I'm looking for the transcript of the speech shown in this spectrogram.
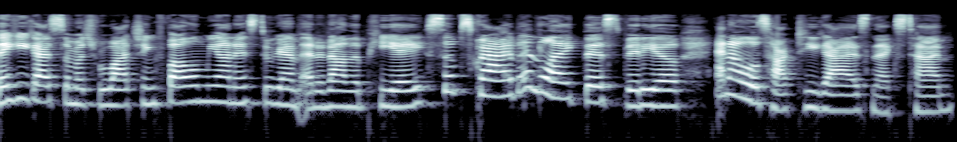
Thank you guys so much for watching. Follow me on Instagram, edit on the PA, subscribe and like this video, and I will talk to you guys next time.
